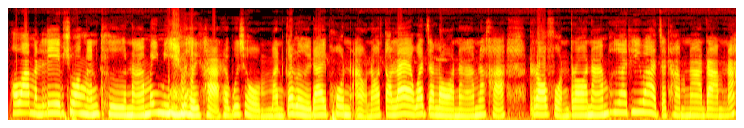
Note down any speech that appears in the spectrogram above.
เพราะว่ามันรีบช่วงนั้นคือน้ำไม่มีเลยค่ะท่านผู้ชม มันก็เลยได้พ่นเอาเนาะตอนแรกว่าจะรอน้ำนะคะ รอฝนรอน้ำเพื่อที่ว่าจะทำนาดำนะ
